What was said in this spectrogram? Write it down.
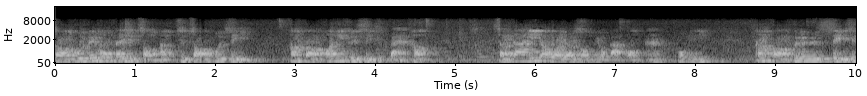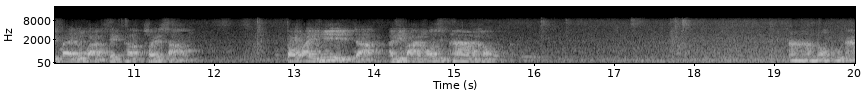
สองคูณด้วยหกได้สิบสองครับสิบสองคูณสี่คำตอบข้อนี้คือสี่สิบแปดครับ สัปดาห์นี้ยวยสมีโอกาสออกนะพวกนี้คำตอบคือ 48รูปบาทเซนครับช้อยสาม ต่อไปที่จะอธิบายข้อ 15 นะครับ อ่า ลองดูนะ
